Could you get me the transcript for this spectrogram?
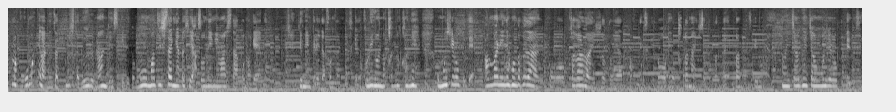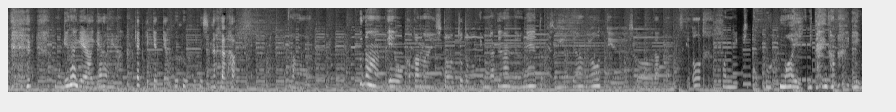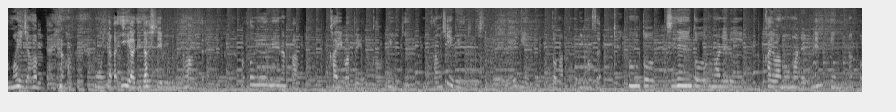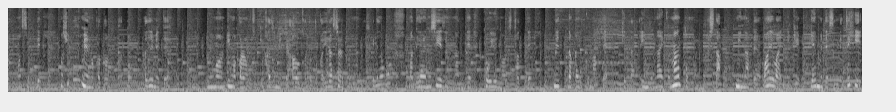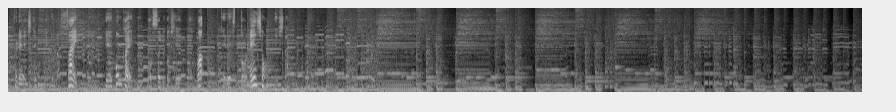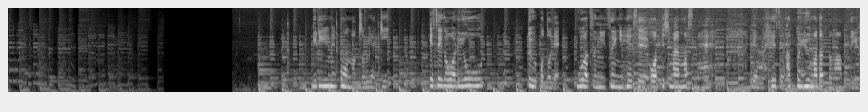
まあ、ここまでがね、ざっくりしたルールなんですけれども、まず実際に私遊んでみました、このゲーム。4人プレイで遊んだんですけど、これがなかなかね、面白くて、あんまりね、ほんと普段こう、描かない人とやったんですけど、絵を描かない人とかとやったんですけど、めちゃくちゃ面白くてですね、もうゲラゲラゲラゲラ、キャッキャキャッキャ、ウフフフフしながら、普段絵を描かない人、ちょっと僕苦手なんだよね、と私苦手なのよっていう人だったんですけど、こに結構うまいみたいな、いいうまいじゃんみたいな、もうなんかいい味出してるんだみたいな、まあ、そういうね、なんか会話というか雰囲気、楽しい雰囲気にしてくれるゲームとなっております。本当自然と生まれる会話の生まれるね、ゲームになっておりますので、まあ、初対面の方とかと初めて、ね、今今からの先初めて会う方とかいらっしゃると思うんですけれども、まあ、出会いのシーズンなんで、こういうのを使って、ね、仲良くなっていけたらいいんじゃないかなと思いました。みんなでワイワイできるゲームですので、ぜひプレイしてみてください。えー、今回、こっそり教えたいは、テレストレーションでした。つぶやき、平成が終わるよということで、5月についに平成終わってしまいますね。いや、平成あっという間だったなってい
